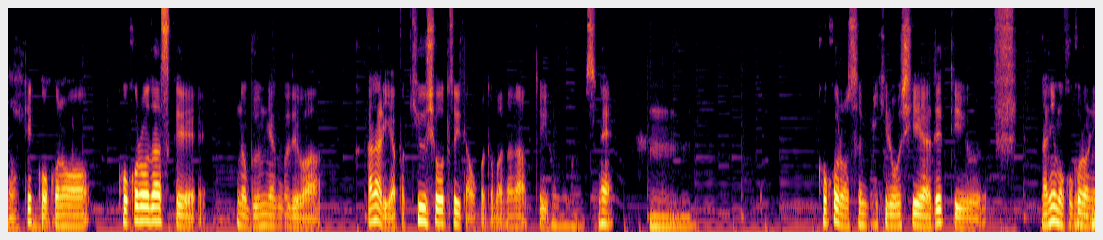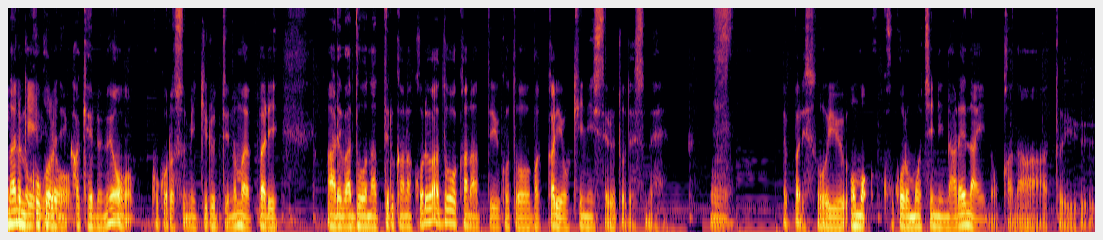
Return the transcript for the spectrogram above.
うん。結構この心助けの文脈ではかなりやっぱ急所をついたお言葉だなというふうに思いますね。うん、心を澄み切る教えやでっていう何も心にかけ何もるよう心にかけるのを心澄み切るっていうのもやっぱりあれはどうなってるかな、これはどうかなっていうことばっかりを気にしてるとですね、うん。やっぱりそういう思心持ちになれないのかなという。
